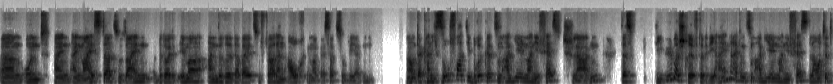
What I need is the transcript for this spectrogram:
Ähm, und ein, ein Meister zu sein, bedeutet immer, andere dabei zu fördern, auch immer besser zu werden. Ja, und da kann ich sofort die Brücke zum agilen Manifest schlagen, dass die Überschrift oder die Einleitung zum agilen Manifest lautet,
